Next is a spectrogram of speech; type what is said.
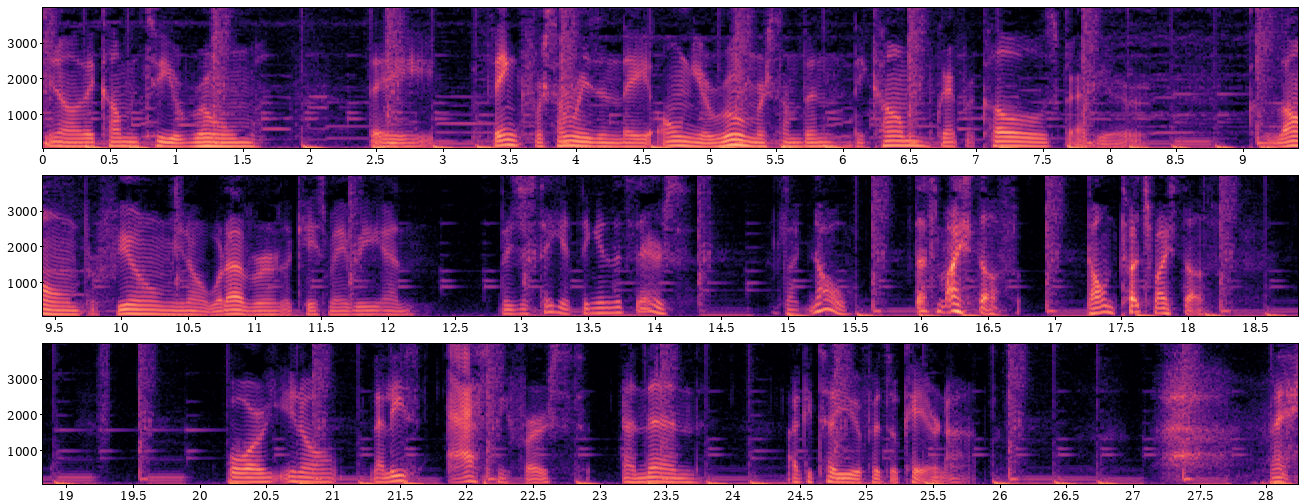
You know, they come to your room, they think for some reason they own your room or something. They come, grab your clothes, grab your cologne, perfume, you know, whatever the case may be, and they just take it thinking it's theirs. It's like, no, that's my stuff. Don't touch my stuff. Or, you know, at least ask me first, and then I could tell you if it's okay or not. Man.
